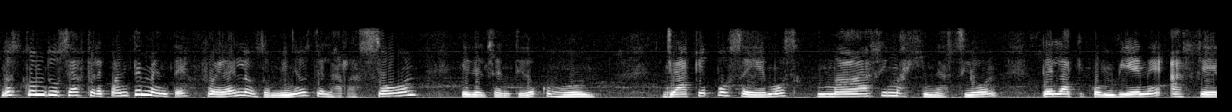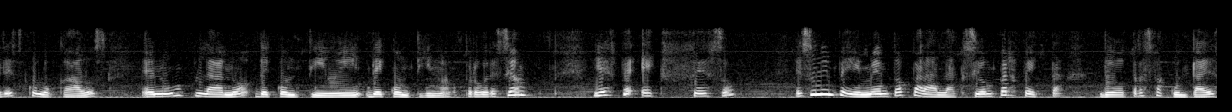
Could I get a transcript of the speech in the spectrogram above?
nos conduce frecuentemente fuera de los dominios de la razón y del sentido común, ya que poseemos más imaginación de la que conviene a seres colocados en un plano de, de continua progresión. Y este exceso es un impedimento para la acción perfecta de otras facultades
